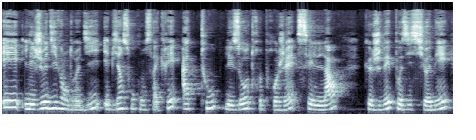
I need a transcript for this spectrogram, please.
Et les jeudis, vendredis, eh bien, sont consacrés à tous les autres projets. C'est là que je vais positionner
